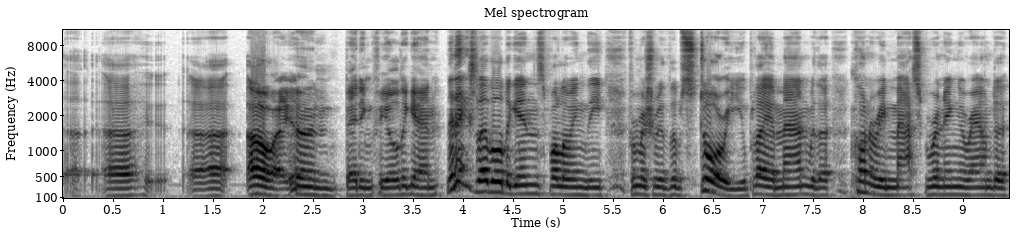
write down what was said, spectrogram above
Uh, uh, uh, oh, I earn Bedingfield again. The next level begins following the From Russia with Love story. You play a man with a Connery mask running around a,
